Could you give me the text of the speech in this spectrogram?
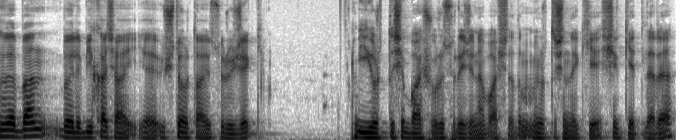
Ve ben böyle birkaç ay, 3-4 ay sürecek bir yurt dışı başvuru sürecine başladım. Yurt dışındaki şirketlere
